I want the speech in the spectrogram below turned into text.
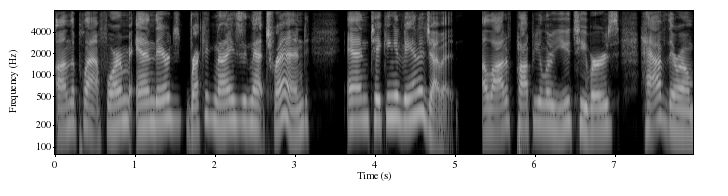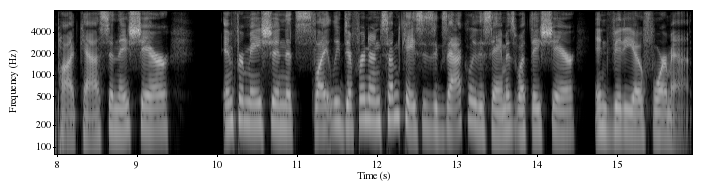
on the platform, and they're recognizing that trend and taking advantage of it. A lot of popular YouTubers have their own podcast and they share information that's slightly different, or in some cases, exactly the same as what they share in video format.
